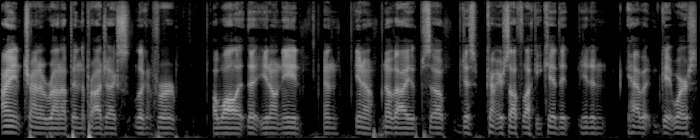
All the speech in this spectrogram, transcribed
I ain't trying to run up in the projects looking for a wallet that you don't need and you know no value. So just count yourself lucky, kid, that you didn't have it get worse,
